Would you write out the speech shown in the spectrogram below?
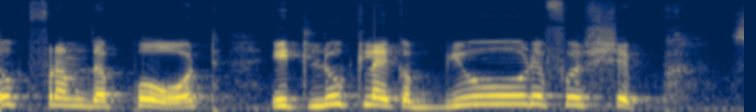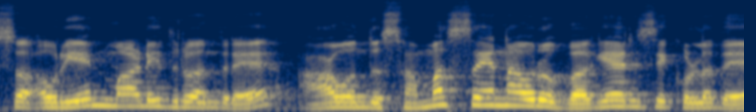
look from the port it look like a beautiful ship so ಅವ್ರು ಏನು ಮಾಡಿದ್ರು ಅಂದರೆ ಆ ಒಂದು ಸಮಸ್ಯೆಯನ್ನು ಅವರು ಬಗೆಹರಿಸಿಕೊಳ್ಳದೆ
